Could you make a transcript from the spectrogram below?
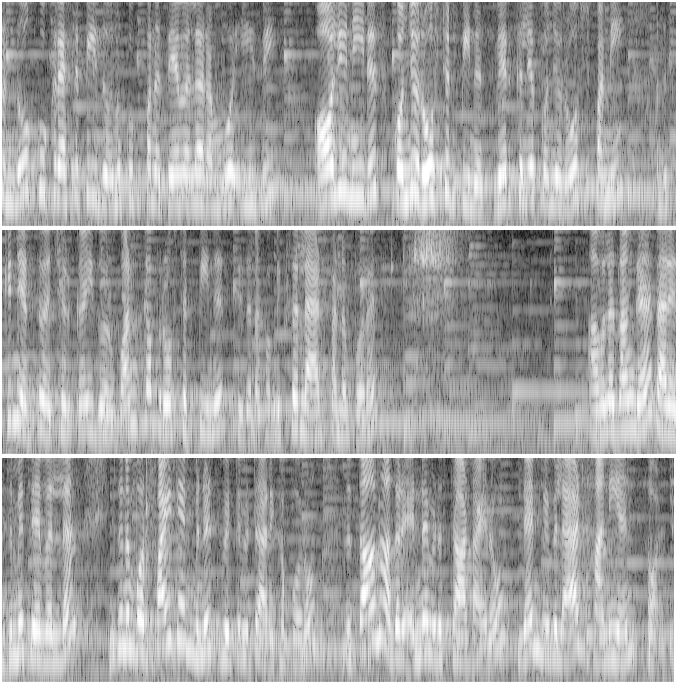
ஒரு நோ குக் ரெசிபி இது வந்து குக் பண்ண தேவையில்ல ரொம்ப easy all you need is கொஞ்சம் ரோஸ்டட் பீனட்ஸ் வேர்க்கலையே கொஞ்சம் ரோஸ்ட் பண்ணி அந்த ஸ்கின் எடுத்து வச்சிருக்கேன். இது ஒரு ஒன் கப் ரோஸ்டட் பீனட்ஸ் இதை நான் மிக்சரில் ஆட் பண்ண போகிறேன் அவ்வளோதாங்க வேறு எதுவுமே தேவையில்லை. இது நம்ம ஒரு ஃபைவ் டென் மினிட்ஸ் விட்டு விட்டு அரைக்க போகிறோம் இது தானும் அதோட எண்ணெய் விட ஸ்டார்ட் ஆகிடும் then we will add honey and salt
